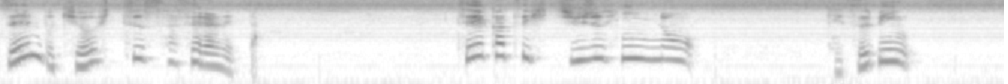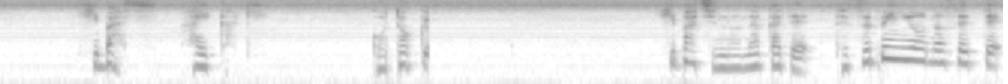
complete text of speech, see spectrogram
全部供出させられた。生活必需品の鉄瓶火箸灰かき五徳。火鉢の中で鉄瓶を乗せて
